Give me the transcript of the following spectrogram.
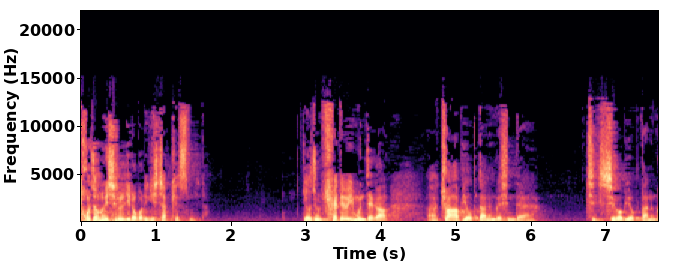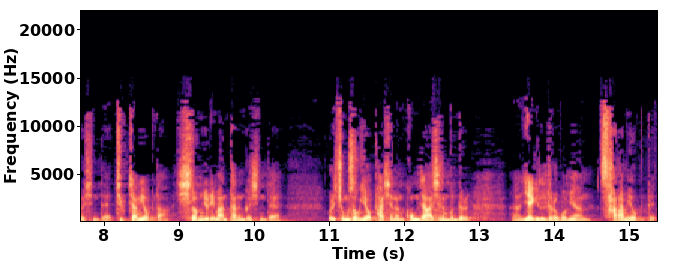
도전의식을 잃어버리기 시작했습니다. 요즘 최대의 문제가 좌합이 없다는 것인데 직업이 없다는 것인데 직장이 없다. 실업률이 많다는 것인데 우리 중소기업 하시는 공장 하시는 분들 어, 얘기를 들어보면 사람이 없대요.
